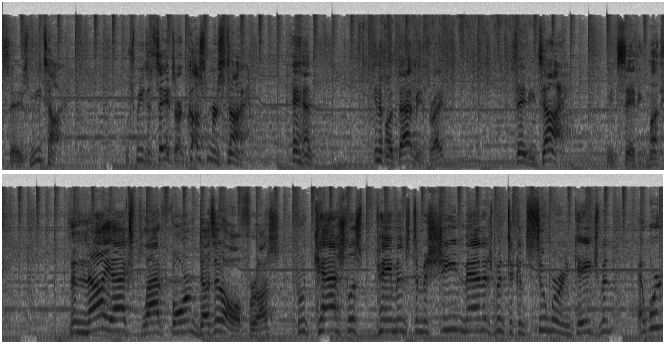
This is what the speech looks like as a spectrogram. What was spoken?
saves me time, which means it saves our customers time. And You know what that means, right? Saving time means saving money. The Nayax platform does it all for us, from cashless payments to machine management to consumer engagement, and we're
